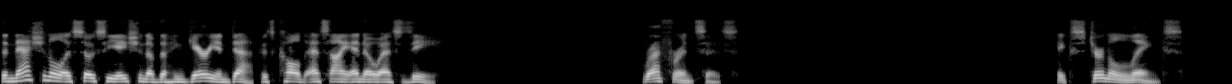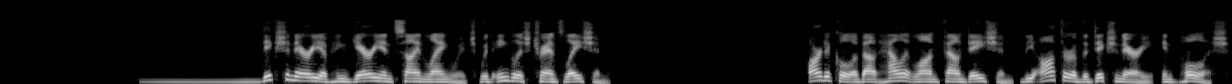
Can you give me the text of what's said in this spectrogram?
The National Association of the Hungarian Deaf is called SINOSZ. References External links Dictionary of Hungarian Sign Language with English translation Article about Hallatlan Foundation, the author of the dictionary, in Polish.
